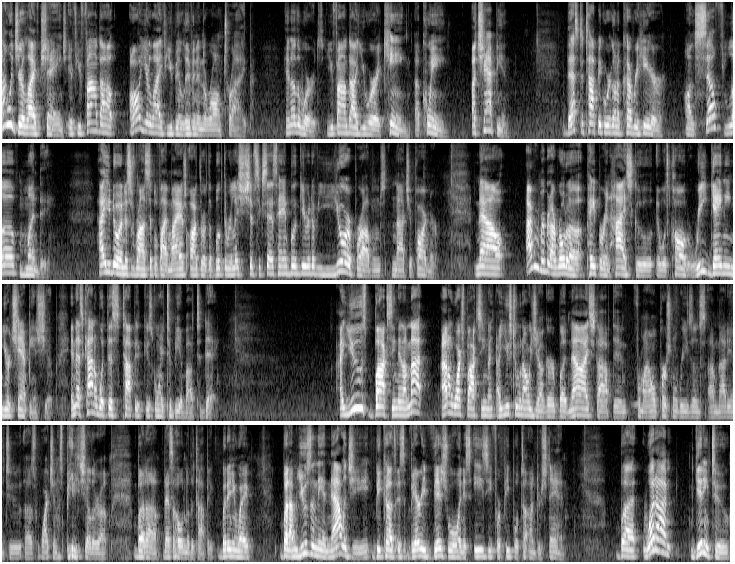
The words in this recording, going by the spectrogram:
How would your life change if you found out all your life you've been living in the wrong tribe? In other words, you found out you were a king, a queen, a champion. That's the topic we're going to cover here on Self-Love Monday. How you doing? This is Ron Simplified Myers, author of the book, The Relationship Success Handbook. Get rid of your problems, not your partner. Now, I remember I wrote a paper in high school. It was called Regaining Your Championship. And that's kind of what this topic is going to be about today. I use boxing, and I'm not, I don't watch boxing. I used to when I was younger, but now I stopped. And for my own personal reasons, I'm not into us watching us beat each other up. But uh, that's a whole nother topic. But anyway, but I'm using the analogy because it's very visual and it's easy for people to understand. But what I'm getting to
